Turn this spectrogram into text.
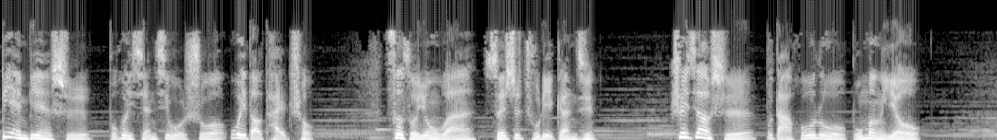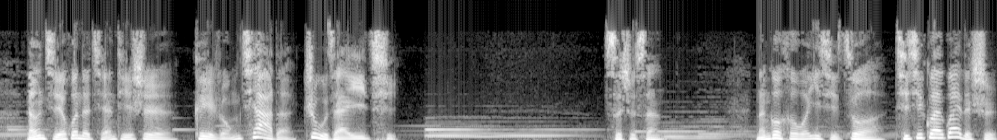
便便时不会嫌弃我说味道太臭，厕所用完随时处理干净，睡觉时不打呼噜不梦游。能结婚的前提是可以融洽的住在一起。四十三，能够和我一起做奇奇怪怪的事。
